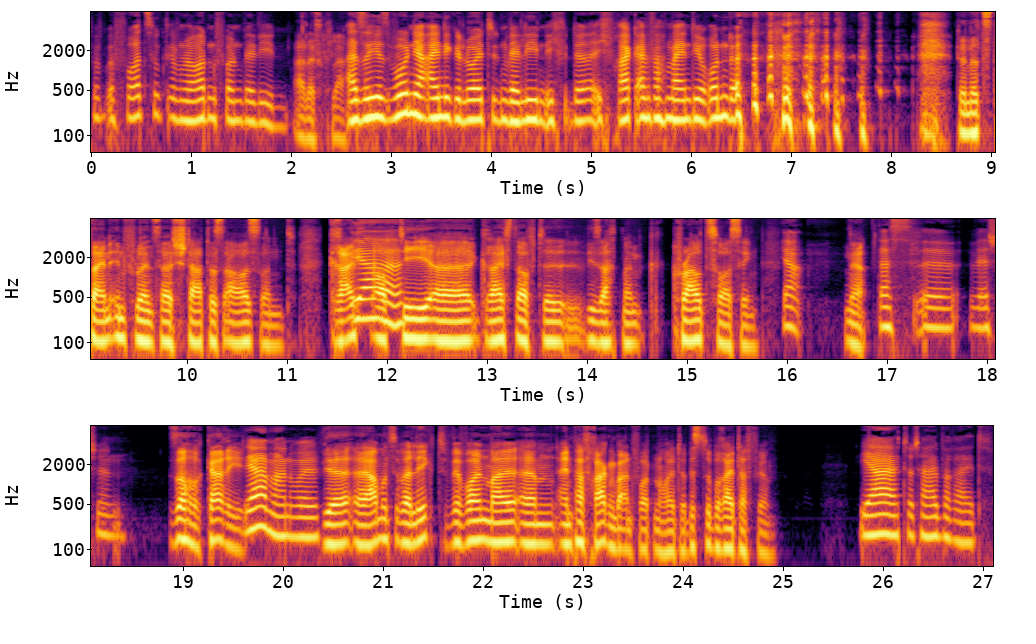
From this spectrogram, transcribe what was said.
bevorzugt im Norden von Berlin. Alles klar. Also hier wohnen ja einige Leute in Berlin. Ich, äh, ich frage einfach mal in die Runde. du nutzt deinen Influencer-Status aus und greifst ja. auf die, äh, greifst auf die, wie sagt man, Crowdsourcing. Ja. Ja. Das äh, wäre schön. So, Kari. Ja, Manuel. Wir äh, haben uns überlegt, wir wollen mal ähm, ein paar Fragen beantworten heute. Bist du bereit dafür? Ja, total bereit.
